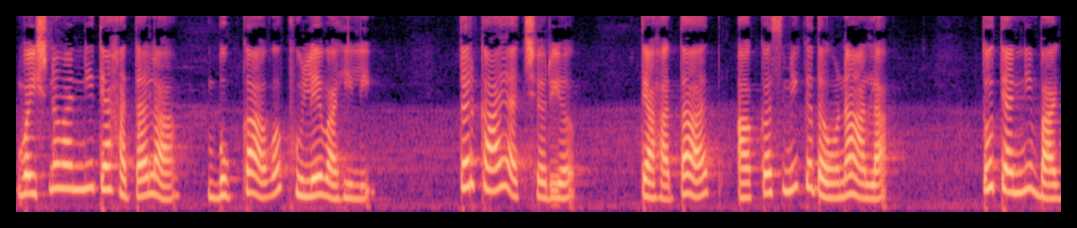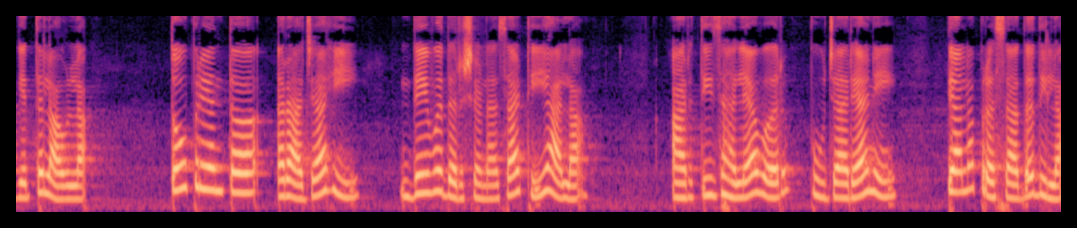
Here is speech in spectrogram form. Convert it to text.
वैष्णवांनी त्या हाताला बुक्का व फुले वाहिली. तर काय आश्चर्य! त्या हातात आकस्मिक दवना आला. तो त्यांनी बागेत लावला. तोपर्यंत राजाही देवदर्शनासाठी आला. आरती झाल्यावर पुजाऱ्याने त्याला प्रसाद दिला.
